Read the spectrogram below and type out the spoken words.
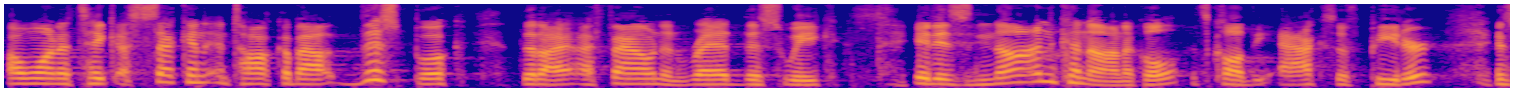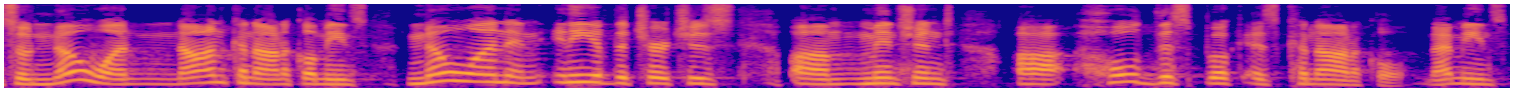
I want to take a second and talk about this book that I, I found and read this week. It is non canonical. It's called the Acts of Peter. And so, no one, non canonical means no one in any of the churches um, mentioned uh, hold this book as canonical. That means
